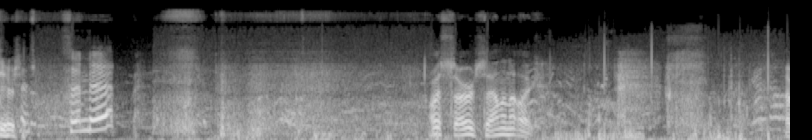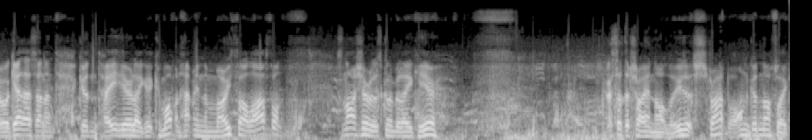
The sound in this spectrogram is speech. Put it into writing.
Cheers. Send it. I was surge selling it like. I will get this in and good and tight here. Like it come up and hit me in the mouth that last one. I'm not sure what it's going to be like here. I just have to try and not lose it. Strapped on, good enough. Like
